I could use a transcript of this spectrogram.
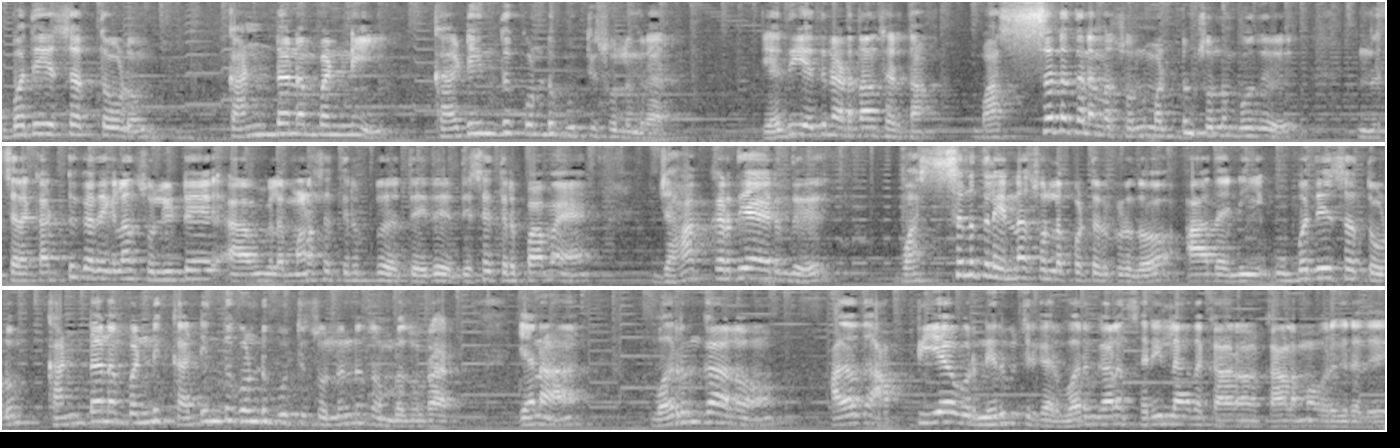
உபதேசத்தோடும் கண்டனம் பண்ணி கடிந்து கொண்டு புத்தி சொல்லுங்கிறார். எது எது நடந்தாலும் சரிதான். வசனத்தை நம்ம சொல் மட்டும் சொல்லும்போது இந்த சில கட்டுக்கதைகள்லாம் சொல்லிட்டு அவங்கள மனசை திருப்பு இது திசை திருப்பாமல் ஜாக்கிரதையாக இருந்து வசனத்தில் என்ன சொல்லப்பட்டிருக்கிறதோ அதை நீ உபதேசத்தோடும் கண்டனம் பண்ணி கடிந்து கொண்டு புத்தி சொல்லுன்னு நம்மள சொல்கிறார் ஏன்னா வருங்காலம் அதாவது அப்பயே அவர் நிரூபிச்சிருக்காரு. வருங்காலம் சரியில்லாத காலம் காலமாக வருகிறது.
